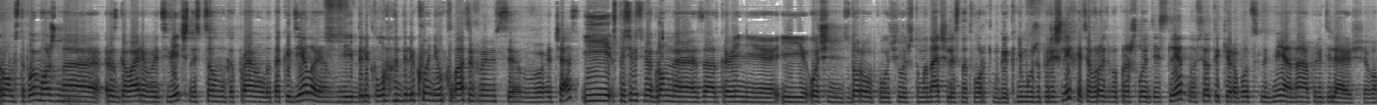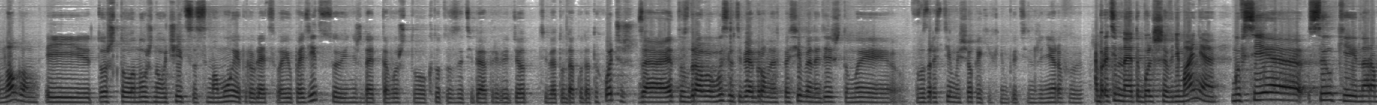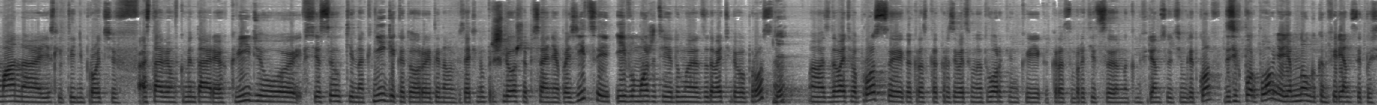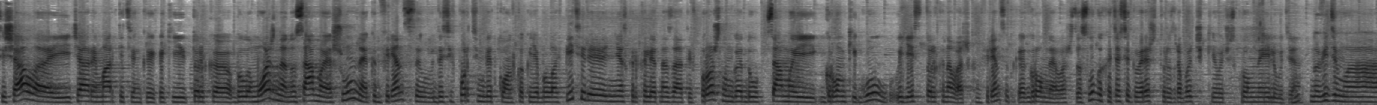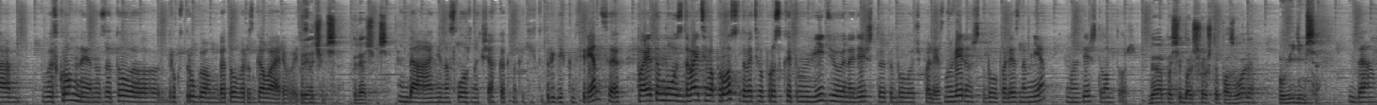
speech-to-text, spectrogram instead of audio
Ром, с тобой можно разговаривать вечность. В целом, как правило, так и делаем. И далеко, далеко не укладываемся в час. И спасибо тебе огромное за откровение. И очень здорово получилось, что мы начали с нетворкинга и к нему уже пришли. Хотя вроде бы прошло 10 лет, но все-таки работа с людьми, она определяющая во многом. И то, что нужно учиться самому и проявлять свою позицию, и не ждать того, что кто-то за тебя приведет тебя туда, куда ты хочешь. За эту здравую мысль тебе огромное спасибо. Я надеюсь, что мы возрастим еще каких-нибудь инженеров и обратим на это большее внимание. Мы все ссылки на романа, если ты не против, оставим в комментариях к видео, все ссылки на книги, которые ты нам обязательно пришлешь, описание позиций, и вы можете, я думаю, задавать тебе вопросы. Да? А, задавать вопросы, как раз как развивать свой нетворкинг и как раз обратиться на конференцию Team Lead Conf. До сих пор помню, я много конференций посещала, и HR, и маркетинг, и какие только было можно, но самая шумная конференция до сих пор Team Lead Conf, как я была в Питере несколько лет назад и в прошлом году. Самый громкий гул есть только на вашей конференции, такая огромная ваша заслуга, хотя все говорят, что разработчики очень скромные люди. Но, видимо, вы скромные, но зато друг с другом готовы разговаривать. Прячемся, прячемся. Да, не на сложных щах, как на каких-то других конференциях. Поэтому задавайте вопросы, задавайте вопросы к этому видео, и надеюсь, что это было очень полезно. Уверен, что было полезно мне, но надеюсь, что вам тоже. Да, спасибо большое, что позвали. Увидимся. Да.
